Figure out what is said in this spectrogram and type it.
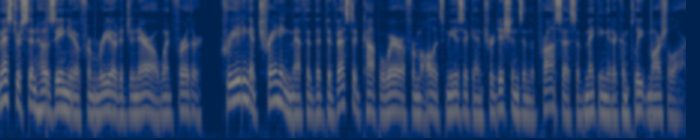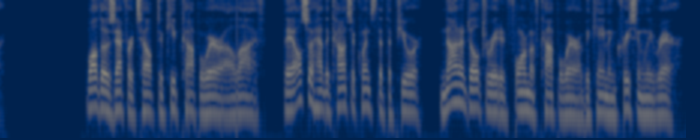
Mestre Sinhozinho from Rio de Janeiro went further, creating a training method that divested capoeira from all its music and traditions in the process of making it a complete martial art. While those efforts helped to keep capoeira alive, they also had the consequence that the pure, non adulterated form of capoeira became increasingly rare.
